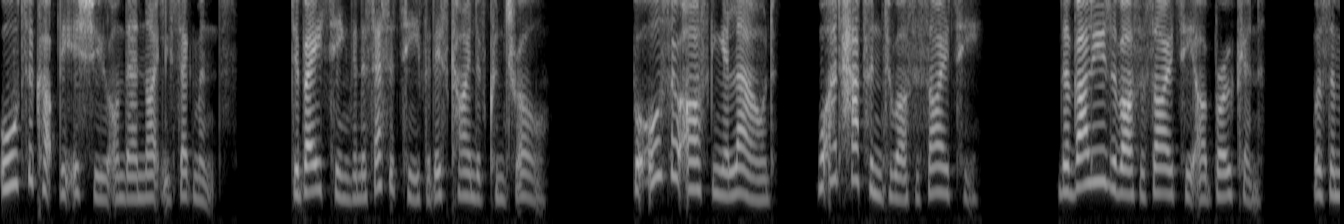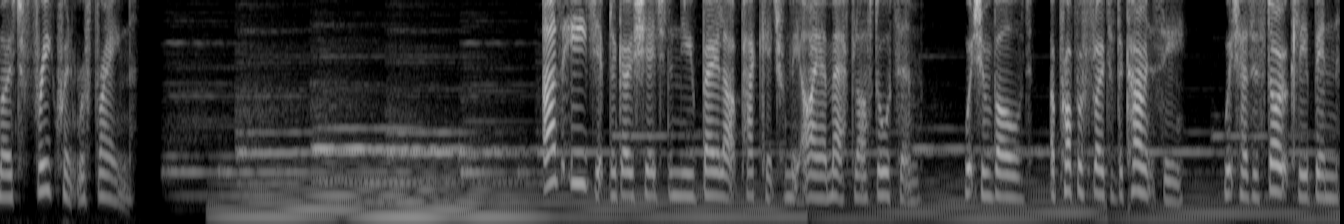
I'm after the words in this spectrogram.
all took up the issue on their nightly segments, debating the necessity for this kind of control, but also asking aloud what had happened to our society. The values of our society are broken, was the most frequent refrain. As Egypt negotiated a new bailout package from the IMF last autumn, which involved a proper float of the currency, which has historically been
